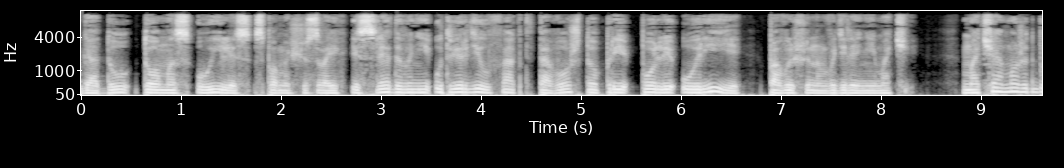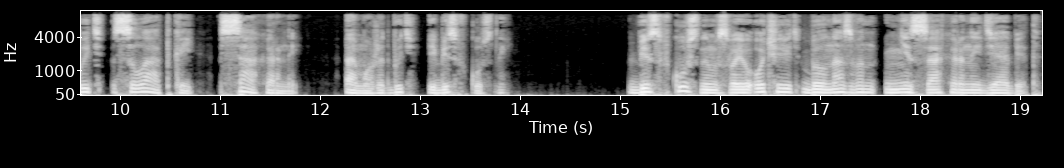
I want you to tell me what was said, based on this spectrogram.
году Томас Уиллис с помощью своих исследований утвердил факт того, что при полиурии, повышенном выделении мочи, моча может быть сладкой, сахарной, а может быть и безвкусной. Безвкусным, в свою очередь, был назван несахарный диабет,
